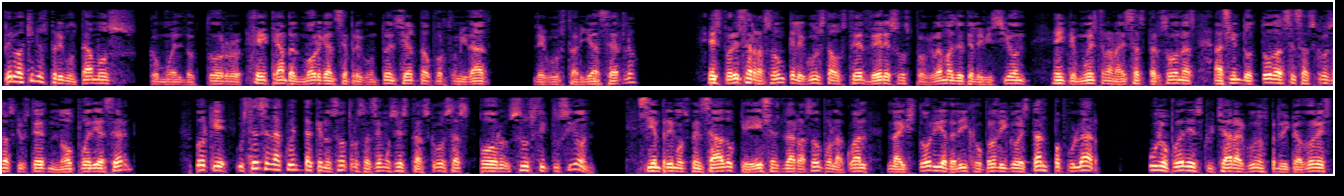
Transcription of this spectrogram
Pero aquí nos preguntamos, como el doctor G. Campbell Morgan se preguntó en cierta oportunidad, ¿le gustaría hacerlo? ¿Es por esa razón que le gusta a usted ver esos programas de televisión en que muestran a esas personas haciendo todas esas cosas que usted no puede hacer? Porque usted se da cuenta que nosotros hacemos estas cosas por sustitución. Siempre hemos pensado que esa es la razón por la cual la historia del Hijo Pródigo es tan popular. Uno puede escuchar a algunos predicadores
